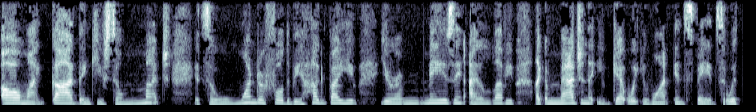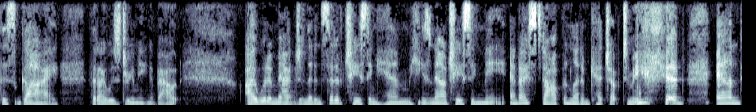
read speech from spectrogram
Oh my God, thank you so much. It's so wonderful to be hugged by you. You're amazing. I love you. Like imagine that you get what you want in spades. So with this guy that I was dreaming about, I would imagine that instead of chasing him, he's now chasing me. And I stop and let him catch up to me. and, and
